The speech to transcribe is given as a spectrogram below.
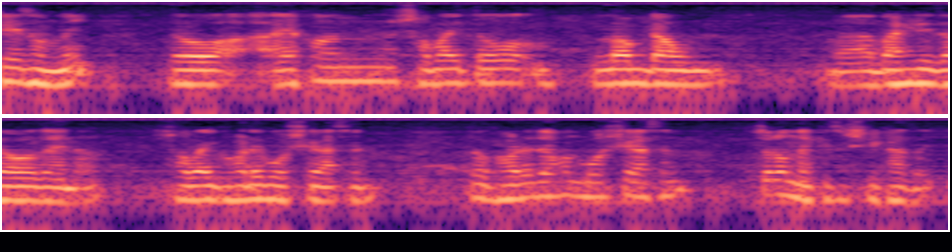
সেই জন্যই তো এখন সবাই তো লকডাউন বাইরে যাওয়া যায় না, সবাই ঘরে বসে আছেন। তো ঘরে যখন বসে আছেন, চলুন না কিছু শেখা যায়।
